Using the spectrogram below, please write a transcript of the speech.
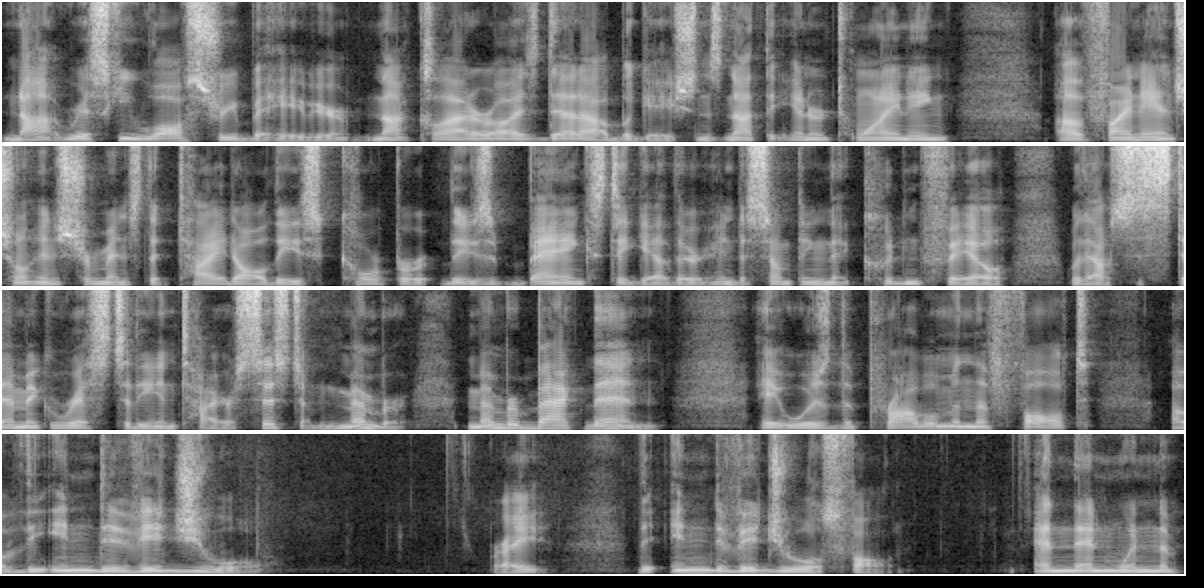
Not risky Wall Street behavior, not collateralized debt obligations, not the intertwining of financial instruments that tied all these corporate these banks together into something that couldn't fail without systemic risk to the entire system. Remember, remember back then, it was the problem and the fault of the individual, right? The individual's fault. And then when the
